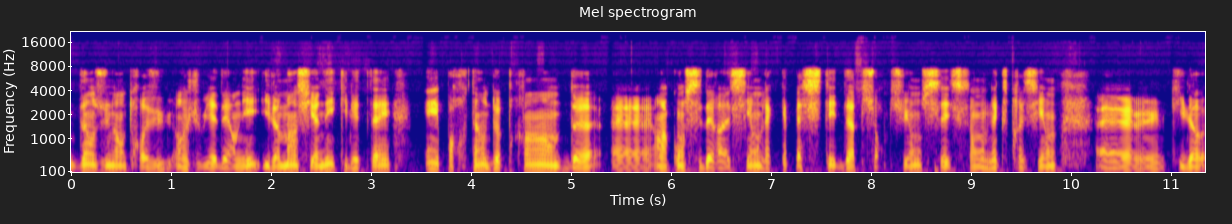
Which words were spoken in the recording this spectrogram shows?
dans une entrevue en juillet dernier, il a mentionné qu'il était important de prendre euh, en considération la capacité d'absorption, c'est son expression euh, qu'il a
